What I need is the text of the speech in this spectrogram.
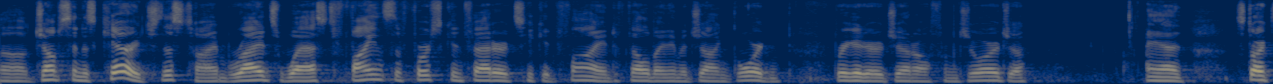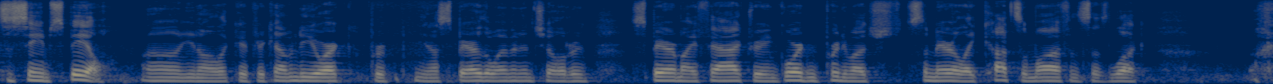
uh, jumps in his carriage this time, rides west, finds the first Confederates he could find, a fellow by the name of John Gordon, Brigadier General from Georgia, and starts the same spiel. Uh, you know, like if you're coming to York, you know, spare the women and children, spare my factory. And Gordon pretty much summarily cuts him off and says, look,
